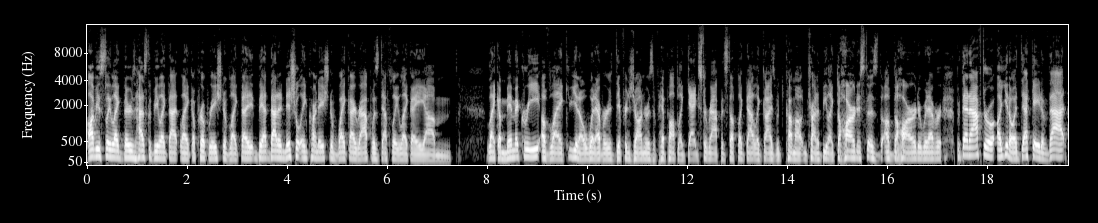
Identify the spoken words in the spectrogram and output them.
obviously like there has to be like that like appropriation of like that that that initial incarnation of white guy rap was definitely like a um like a mimicry of like you know whatever different genres of hip hop like gangster rap and stuff like that. Like guys would come out and try to be like the hardest of the hard or whatever. But then after a, you know a decade of that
